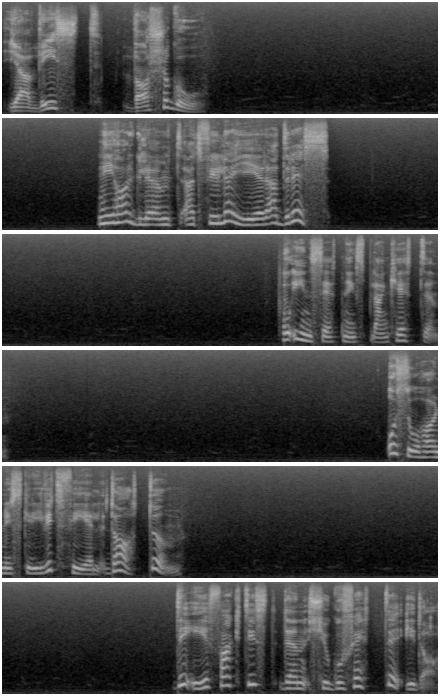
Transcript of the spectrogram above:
Ja, visst, varsågod. Ni har glömt att fylla i er adress på insättningsblanketten. Och så har ni skrivit fel datum. Det är faktiskt den 26 idag.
